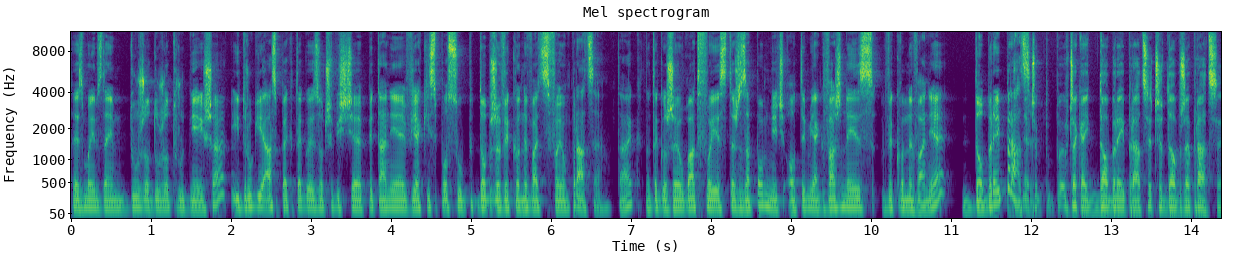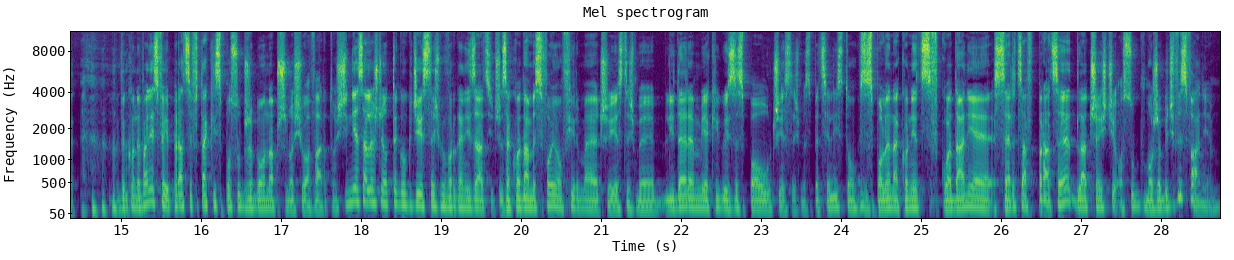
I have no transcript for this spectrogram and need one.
To jest moim zdaniem dużo, dużo trudniejsze. I drugi aspekt tego jest oczywiście pytanie, w jaki sposób dobrze wykonywać swoją pracę, tak? Dlatego, że łatwo jest też zapomnieć o tym, jak ważne jest wykonywanie dobrej pracy. Znaczy, czekaj, dobrej pracy czy dobrze pracy? Wykonywanie swojej pracy w taki sposób, żeby ona przynosiła wartość. I niezależnie od tego, gdzie jesteśmy w organizacji, czy zakładamy swoją firmę, czy jesteśmy liderem jakiegoś zespołu, czy jesteśmy specjalistą w zespole, na koniec wkładanie serca w pracę dla części osób może być wyzwaniem.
